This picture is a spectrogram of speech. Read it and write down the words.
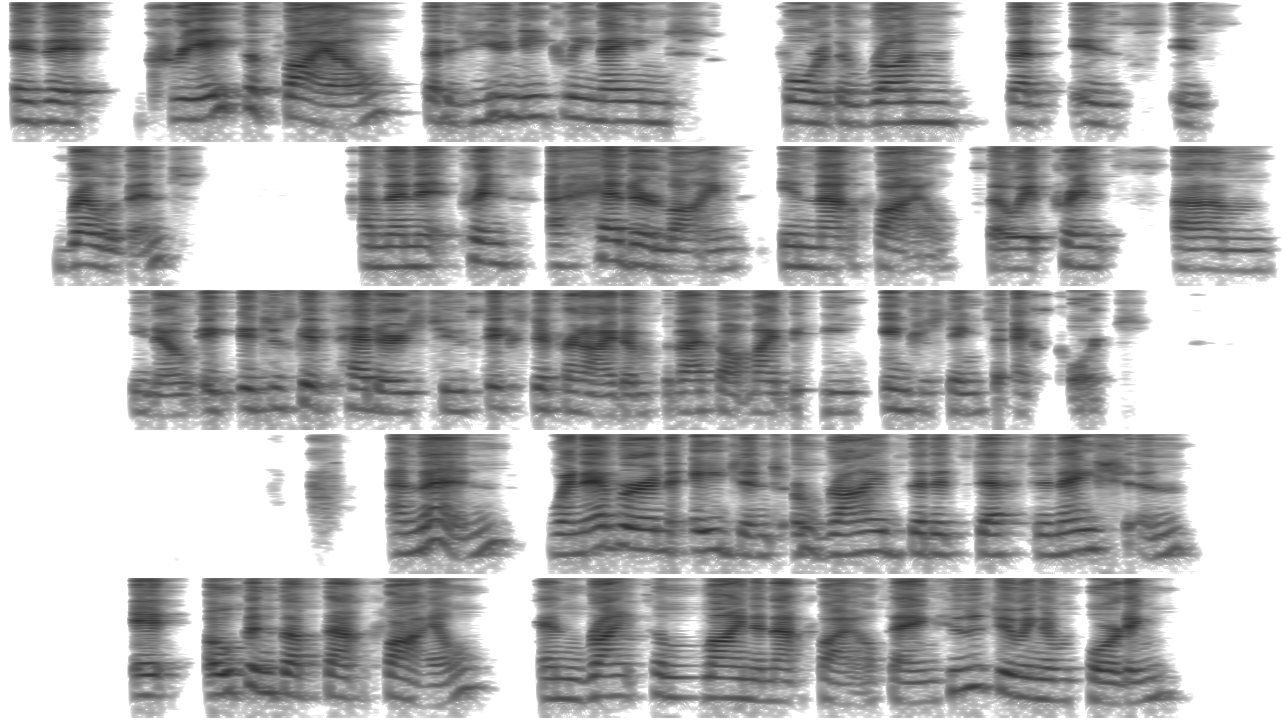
is it creates a file that is uniquely named for the run that is, is relevant. And then it prints a header line in that file. So it prints, um, you know, it, it just gives headers to six different items that I thought might be interesting to export. And then whenever an agent arrives at its destination, it opens up that file and writes a line in that file saying who's doing the reporting,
